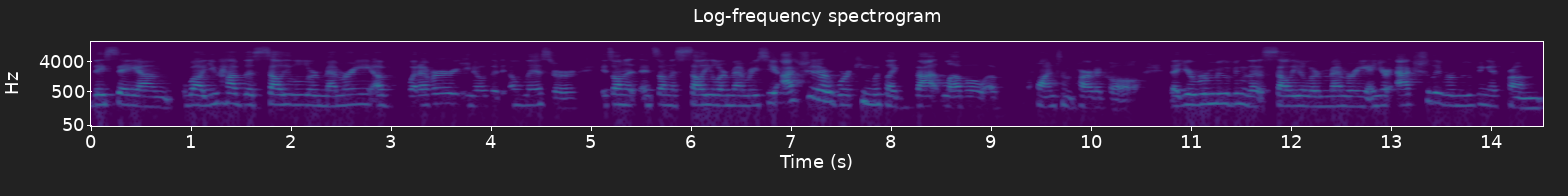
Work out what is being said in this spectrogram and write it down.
they say um, well you have the cellular memory of whatever you know the illness or it's on a it's on a cellular memory. So you actually are working with like that level of quantum particle that you're removing the cellular memory and you're actually removing it from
